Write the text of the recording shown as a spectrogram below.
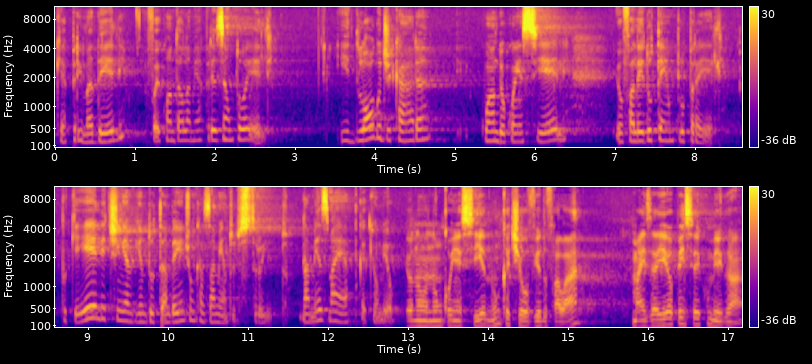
que é prima dele. Foi quando ela me apresentou ele. E logo de cara, quando eu conheci ele, eu falei do templo para ele. Porque ele tinha vindo também de um casamento destruído, na mesma época que o meu. Eu não, não conhecia, nunca tinha ouvido falar, mas aí eu pensei comigo: ah,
